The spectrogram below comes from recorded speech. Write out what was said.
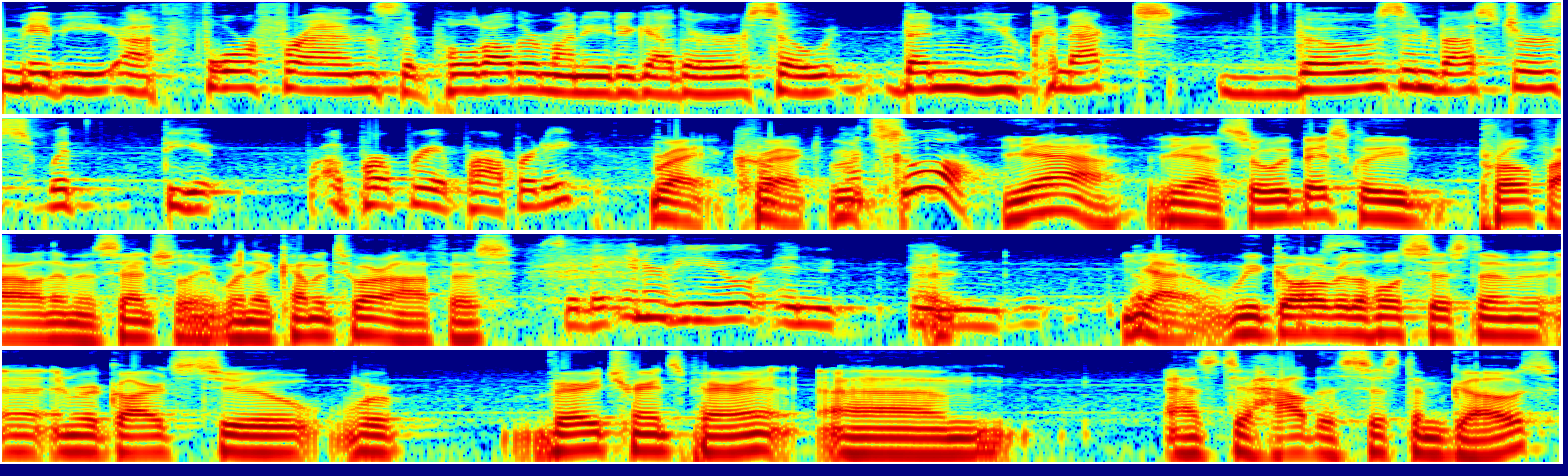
Maybe uh, four friends that pulled all their money together. So then you connect those investors with the appropriate property. Right, correct. That's cool. Yeah, yeah. So we basically profile them essentially when they come into our office. So they interview and, and Yeah, we go over the whole system uh, in regards to we're very transparent um, as to how the system goes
